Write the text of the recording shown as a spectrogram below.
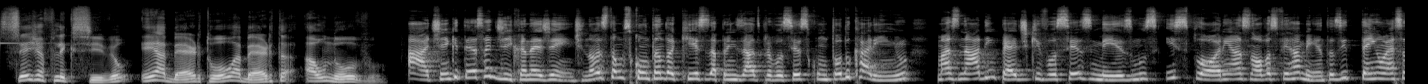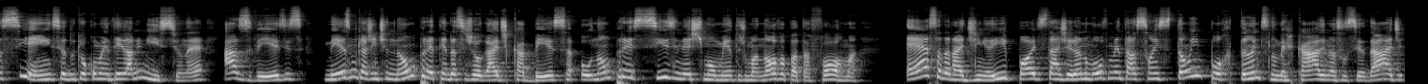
Seja flexível e aberto ou aberta ao novo. Ah, tinha que ter essa dica, né, gente? Nós estamos contando aqui esses aprendizados para vocês com todo carinho, mas nada impede que vocês mesmos explorem as novas ferramentas e tenham essa ciência do que eu comentei lá no início, né? Às vezes, mesmo que a gente não pretenda se jogar de cabeça ou não precise neste momento de uma nova plataforma, essa danadinha aí pode estar gerando movimentações tão importantes no mercado e na sociedade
